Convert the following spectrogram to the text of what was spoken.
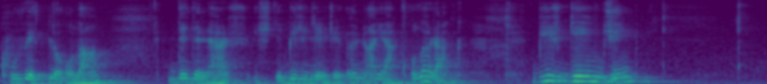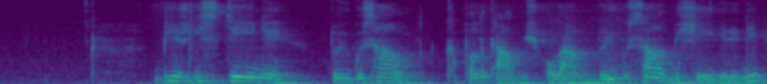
kuvvetli olan dedeler işte birileri ön ayak olarak bir gencin bir isteğini duygusal kapalı kalmış olan duygusal bir şeylerini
